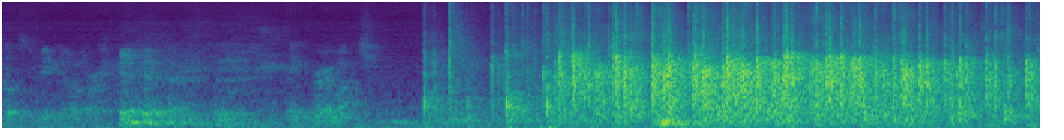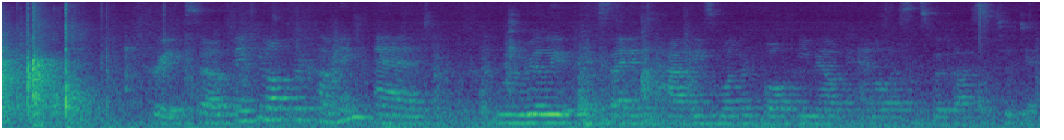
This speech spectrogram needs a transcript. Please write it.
close to being over. Thank you very much. Great, so thank you all for coming, and we're really excited to these wonderful female panelists with us today.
